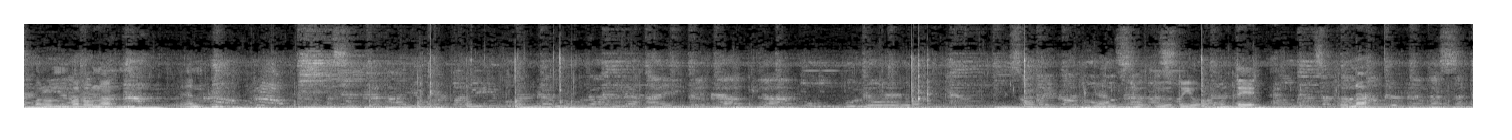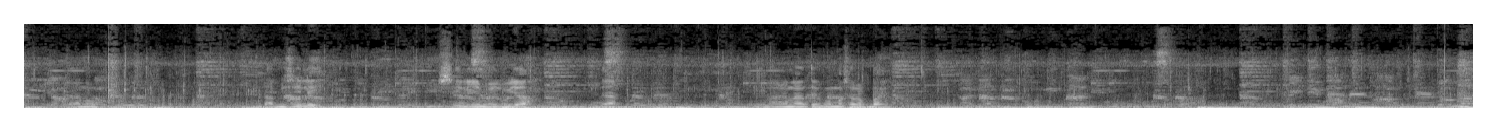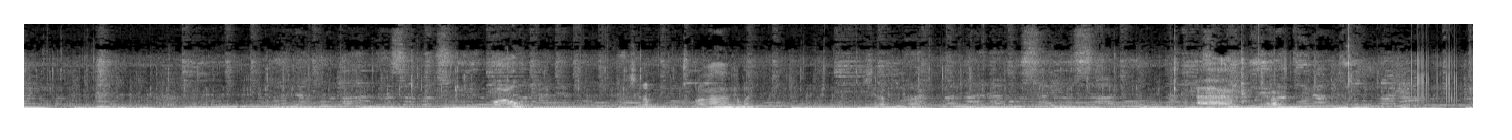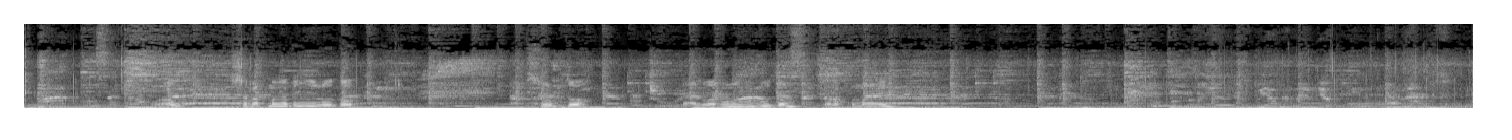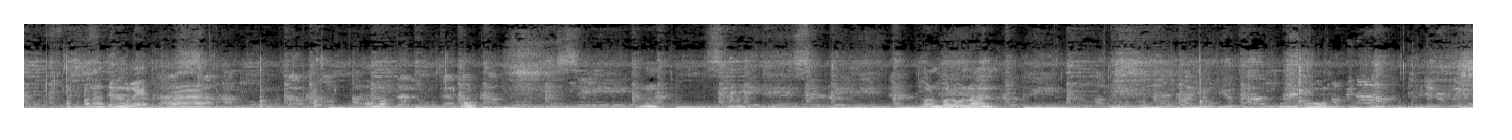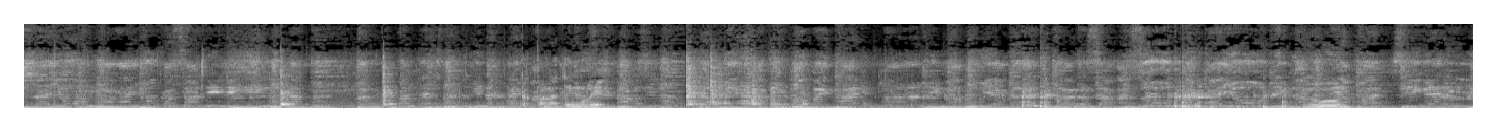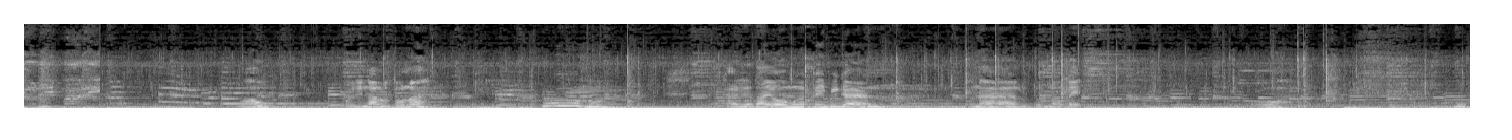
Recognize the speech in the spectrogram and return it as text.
Balon-balonan. Yan. Yan, medyo tuyo-tuyo ng kunti. Ito na. Ano? Dami sili. Sili, may luya. Yan. Tingnan natin kung masarap ba. Wow! Sarap. Sobrang naman. Sarap din pa. Ah, sarap. Wow, sarap ng ating niluto. Serve to. Lalo ako nagugutom. Sarap kumain. Takpan natin muli para ano? Oh. Mm. Balon-balonan. Natin muli. Yun. Wow. Pwede na, luto na. Woohoo. Tayo mga kaibigan. Luto na, luto na ulit. Oh. Uh.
